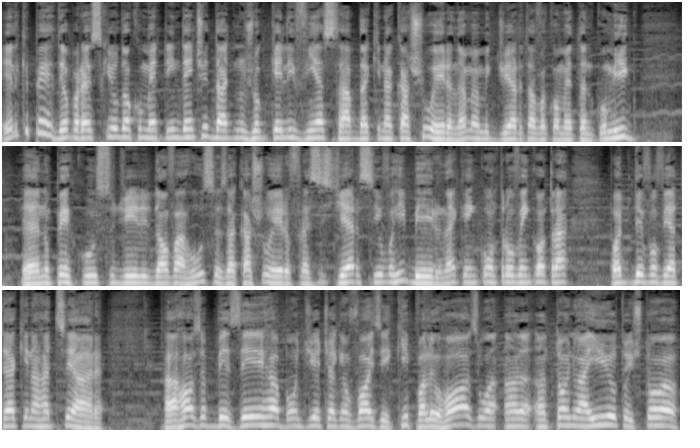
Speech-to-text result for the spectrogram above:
Ele que perdeu, parece que o documento de identidade no jogo que ele vinha sábado aqui na Cachoeira, né? Meu amigo Diário estava comentando comigo, é, no percurso de Nova Russas a Cachoeira, Francisco Diário Silva Ribeiro, né? Quem encontrou, vem encontrar, pode devolver até aqui na Rádio Ceará. A Rosa Bezerra, bom dia, Tiaguinho Voz e equipe, valeu Rosa. O An- Antônio Ailton, estou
